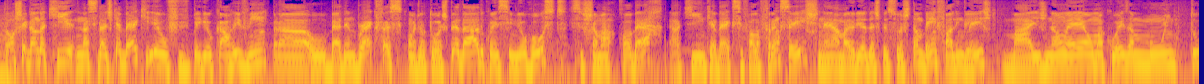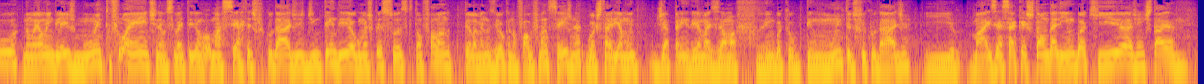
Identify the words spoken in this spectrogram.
Então, chegando aqui na cidade de Quebec, eu peguei o carro e vim para o Bed and Breakfast, onde eu estou hospedado. Conheci meu host, que se chama Robert. Aqui em Quebec se fala francês, né? A maioria das pessoas também fala inglês, mas não é uma coisa muito. Não é um inglês muito fluente, né? Você vai ter uma certa dificuldade de entender algumas pessoas que estão falando, pelo menos eu que não falo francês, né? Gostaria muito de aprender, mas é uma língua que eu tenho muita dificuldade. E mas essa questão da língua aqui a gente está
